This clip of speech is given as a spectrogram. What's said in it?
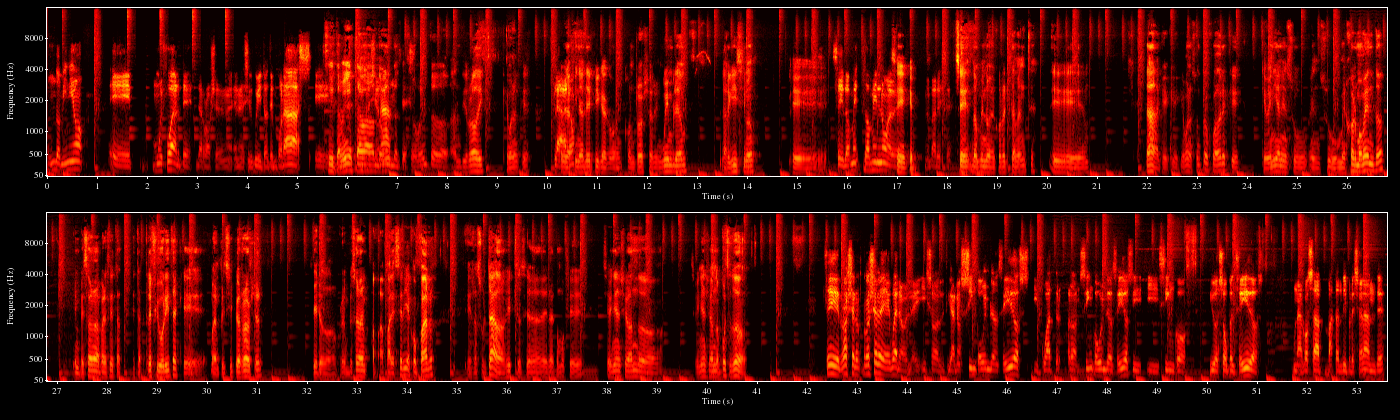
un dominio eh, muy fuerte de Roger en, en el circuito, temporadas eh, Sí, también estaba dando vueltas en ese momento Andy Roddick, que bueno, que Claro, final épica con, con Roger en Wimbledon, larguísimo. Eh, sí, 2000 2009 sí, que me parece. Sí, 2009, correctamente. Nada, que, que- bueno, son todos jugadores que, que venían en su, en su mejor momento. empezaron a aparecer estas, estas tres figuritas que, bueno, en principio Roger, pero, pero empezaron a aparecer y a copar eh, resultados, ¿viste? O sea, era como que se venían llevando, se venían llevando puesto todo. Sí, Roger, Roger eh, bueno, hizo, ganó cinco Wimbledon seguidos y cuatro, perdón, cinco Wimbledon seguidos y, y cinco US Open seguidos. Una cosa bastante impresionante.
